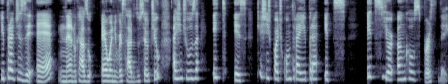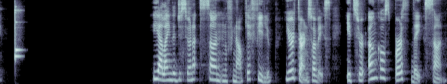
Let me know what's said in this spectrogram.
E para dizer é, né, no caso é o aniversário do seu tio, a gente usa it is, que a gente pode contrair para it's. It's your uncle's birthday. E ela ainda adiciona son no final, que é filho. Your turn, sua vez. It's your uncle's birthday, son.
